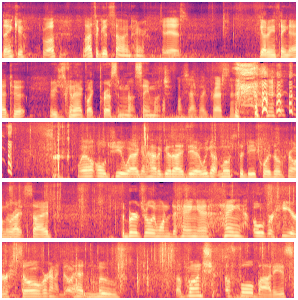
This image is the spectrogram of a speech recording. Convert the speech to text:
Thank you. You're welcome. Well, that's a good sign here. It is. Got anything to add to it? Or are you just gonna act like Preston and not say much? I'll just act like Preston. Well, old G-Wagon had a good idea. We got most of the decoys over here on the right side. The birds really wanted to hang uh, hang over here, so we're gonna go ahead and move a bunch of full bodies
